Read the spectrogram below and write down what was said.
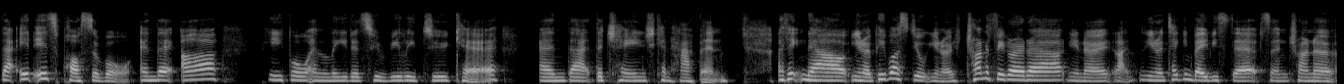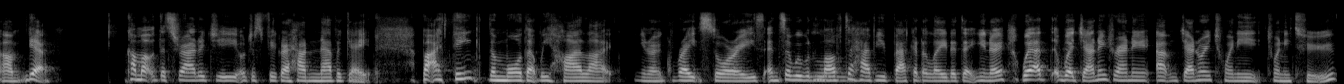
that it is possible and there are people and leaders who really do care and that the change can happen. I think now, you know, people are still, you know, trying to figure it out, you know, like, you know, taking baby steps and trying to, um, yeah, come up with a strategy or just figure out how to navigate. But I think the more that we highlight, you know, great stories, and so we would love mm. to have you back at a later date. You know, we're at, we're January January um, January twenty twenty two,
